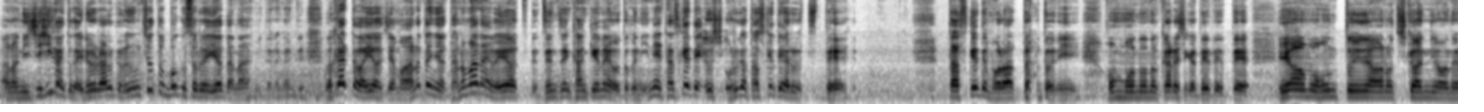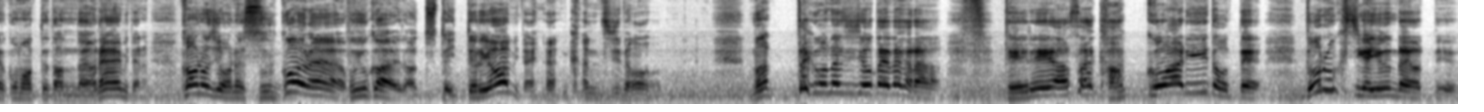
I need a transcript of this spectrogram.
あの二次被害とかいろいろあるから、うん、ちょっと僕それ嫌だな」みたいな感じで「分かったわよじゃあもうあなたには頼まないわよ」つって全然関係ない男に「ねえ助けてよし俺が助けてやる」っつって。助けてもらった後に本物の彼氏が出てって「いやもう本当にねあの痴漢にはね困ってたんだよね」みたいな「彼女はねすっごいね不愉快だ」っつって言ってるよみたいな感じの。全く同じ状態だからテレ朝かっこ悪いと思ってどの口が言うんだよっていう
